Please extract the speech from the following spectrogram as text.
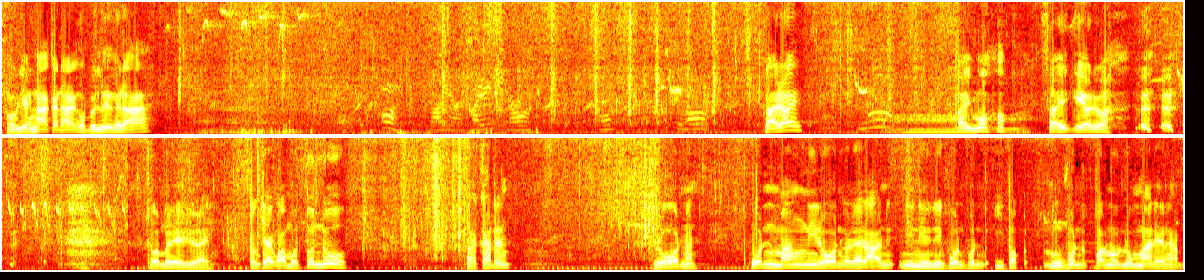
เอาอย่างหน้ากระดานก็ไปเลือกกระดาษไปเลย ไปโม่ใส่เกลียวดีกว่าทวนไปเรื่อยๆต้องใจความอดทนดูปากกัดนั้นร้อนนั้นพ่นมั่งนี่ร้อนก็เลยละนี่นี่นี่พ่นพ่นอีตอกหนูพ่นฟังโน้นลงมาเลยนะครับ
